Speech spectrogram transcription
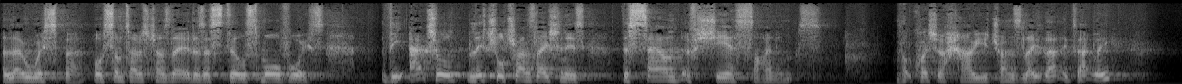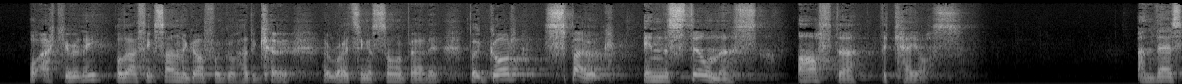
A low whisper, or sometimes translated as a still small voice. The actual literal translation is the sound of sheer silence. I'm not quite sure how you translate that exactly. Or accurately, although I think Simon and Garfunkel had a go at writing a song about it. But God spoke in the stillness after the chaos. And there's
